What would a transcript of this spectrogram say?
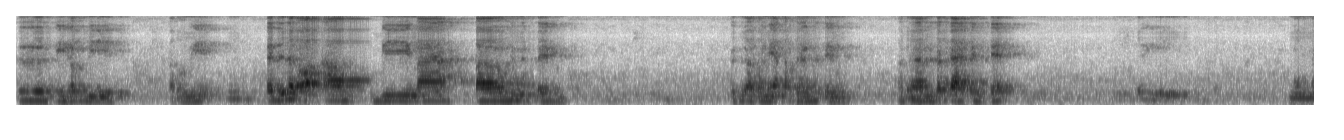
คือ C ลบ B กับตรงนี้ แต่ถ้าเกิดว่าเอา B มาเติมให้มันเต็มก็คือเอาตรงเนี้ยมาเติมให้เต็ม เพราะฉะนั้นก็กลายเป็นเซตงงไหม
